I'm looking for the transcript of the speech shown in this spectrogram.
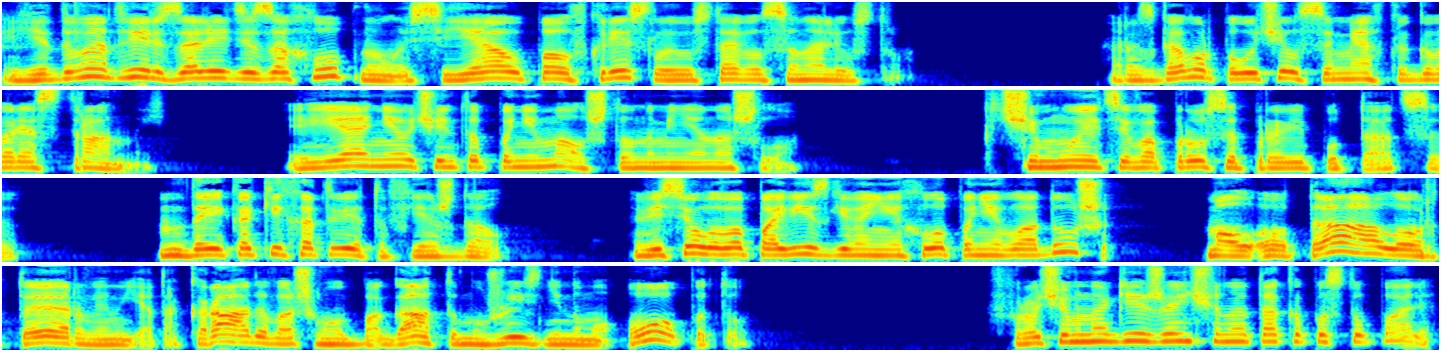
Едва дверь за леди захлопнулась, я упал в кресло и уставился на люстру. Разговор получился, мягко говоря, странный. И я не очень-то понимал, что на меня нашло. К чему эти вопросы про репутацию? Да и каких ответов я ждал? Веселого повизгивания и хлопания в ладоши? Мол, о да, лорд Эрвин, я так рада вашему богатому жизненному опыту. Впрочем, многие женщины так и поступали,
